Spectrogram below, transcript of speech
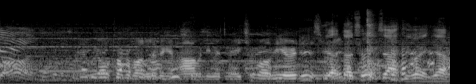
gone. We all talk about living in harmony with nature. Well, here it is, Yeah, that's right, exactly right, yeah.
